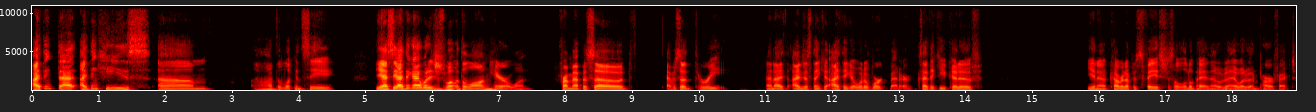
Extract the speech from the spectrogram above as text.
I think that I think he's. Um, I'll have to look and see. Yeah, see, I think I would have just went with the long hair one from episode episode three, and I I just think I think it would have worked better because I think you could have, you know, covered up his face just a little bit, and it would it would have been perfect.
